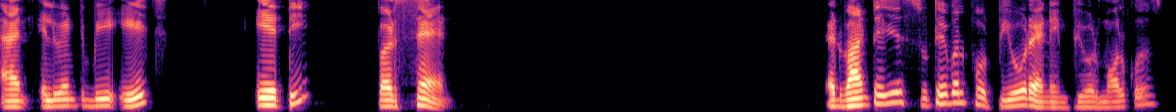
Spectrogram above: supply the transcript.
and eluent B is 80%. Advantages suitable for pure and impure molecules.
